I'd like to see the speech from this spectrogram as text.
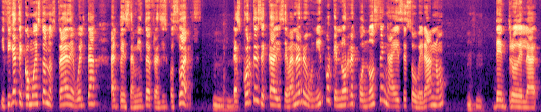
y fíjate cómo esto nos trae de vuelta al pensamiento de Francisco Suárez. Las Cortes de Cádiz se van a reunir porque no reconocen a ese soberano dentro de la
